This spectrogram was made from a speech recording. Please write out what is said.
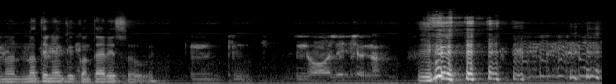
no, no tenía que contar eso, güey. Mm, No, de hecho no.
